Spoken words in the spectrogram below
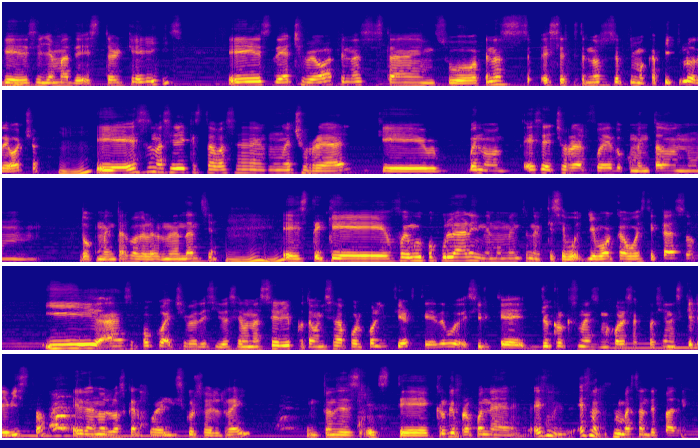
que se llama The Staircase. Es de HBO, apenas está en su. apenas se estrenó su séptimo capítulo de ocho. Eh, es una serie que está basada en un hecho real que bueno, ese hecho real fue documentado en un documental, para la redundancia, este, que fue muy popular en el momento en el que se llevó a cabo este caso. Y hace poco HBO decidió hacer una serie protagonizada por Colin Firth, que debo decir que yo creo que es una de las mejores actuaciones que le he visto. Él ganó el Oscar por el discurso del rey. Entonces, este, creo que propone, es, es una cuestión bastante padre.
